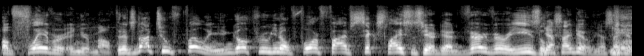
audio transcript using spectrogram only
of flavor in your mouth. And it's not too filling. You can go through, you know, four, five, six slices here, Dan, very, very easily. Yes, I do. Yes, I do.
